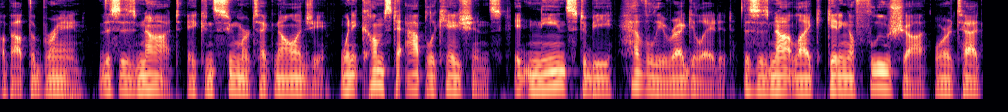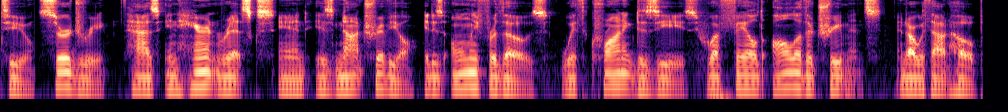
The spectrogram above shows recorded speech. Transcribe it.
about the brain. This is not a consumer technology. When it comes to applications, it needs to be heavily regulated. This is not like getting a flu shot or a tattoo. Surgery has inherent risks and is not trivial. It is only for those with chronic disease who have failed all other treatments and are without hope.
